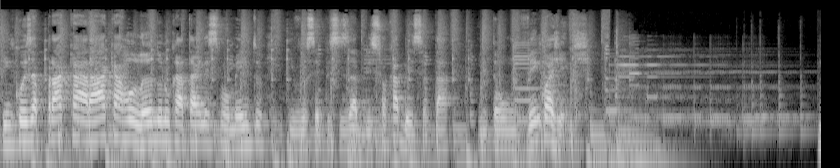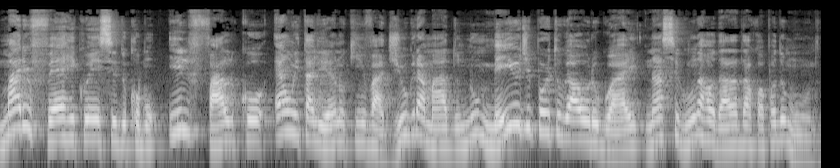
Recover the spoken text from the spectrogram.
Tem coisa pra caraca rolando no Catar nesse momento e você precisa abrir sua cabeça, tá? Então vem com a gente. Mário Ferri, conhecido como Il Falco, é um italiano que invadiu o gramado no meio de Portugal-Uruguai na segunda rodada da Copa do Mundo.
